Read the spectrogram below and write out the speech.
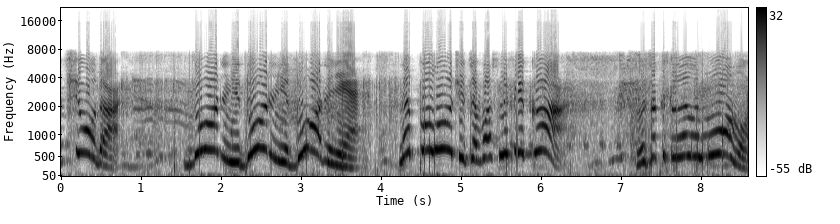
отсюда. Дурні, дурні, дурні! Не получиться, вас ніфіга! Ви закрили мову!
